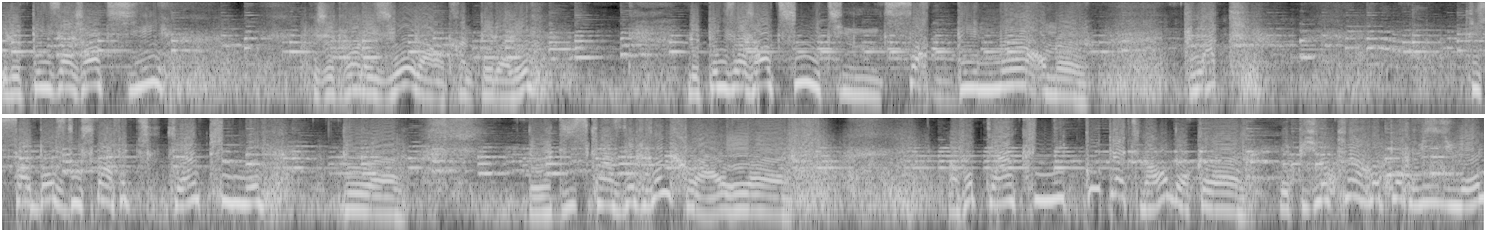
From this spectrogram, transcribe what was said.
Et le paysage entier que j'ai devant les yeux, là, en train de pédaler, le paysage entier est une sorte d'énorme plaque qui s'abaisse doucement, en fait, qui est inclinée de, euh, de 10-15 degrés quoi. Et euh, en fait t'es incliné complètement. Donc euh, et puis j'ai aucun repère visuel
